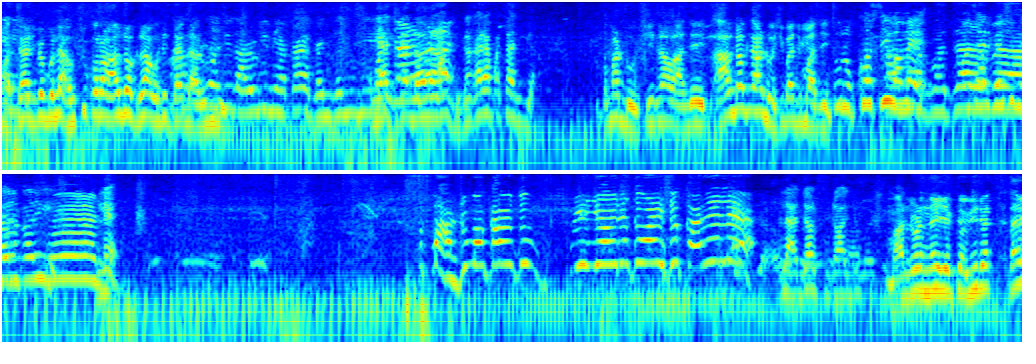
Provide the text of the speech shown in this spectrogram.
પચાસ રૂપિયા બોલે આવું શું કરો હાલ ગ્રાહ વધી જાય દારૂડી દારૂડી મેં કાંઈ ગંજ ગંજ ઉડી લે આ દસ હજાર ભેગા પચાસ રૂપિયા તમારા ડોશી ના વાદે હાલ દો ડોશી બાજુ માજી તું લુખો સી અમે પચાસ રૂપિયા કરી લે હાસુ બકાવે તું પી જાય ને તું અહીં શું કરી લે? એટલે આ જાલ છૂટાવજો જોડે નહીં એક તો વીર તમે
